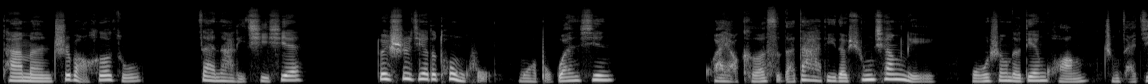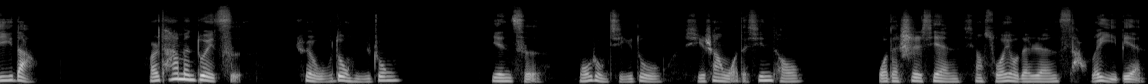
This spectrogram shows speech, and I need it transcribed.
他们吃饱喝足，在那里气歇，对世界的痛苦漠不关心。快要渴死的大地的胸腔里，无声的癫狂正在激荡，而他们对此却无动于衷。因此，某种嫉妒袭上我的心头。我的视线向所有的人扫了一遍，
